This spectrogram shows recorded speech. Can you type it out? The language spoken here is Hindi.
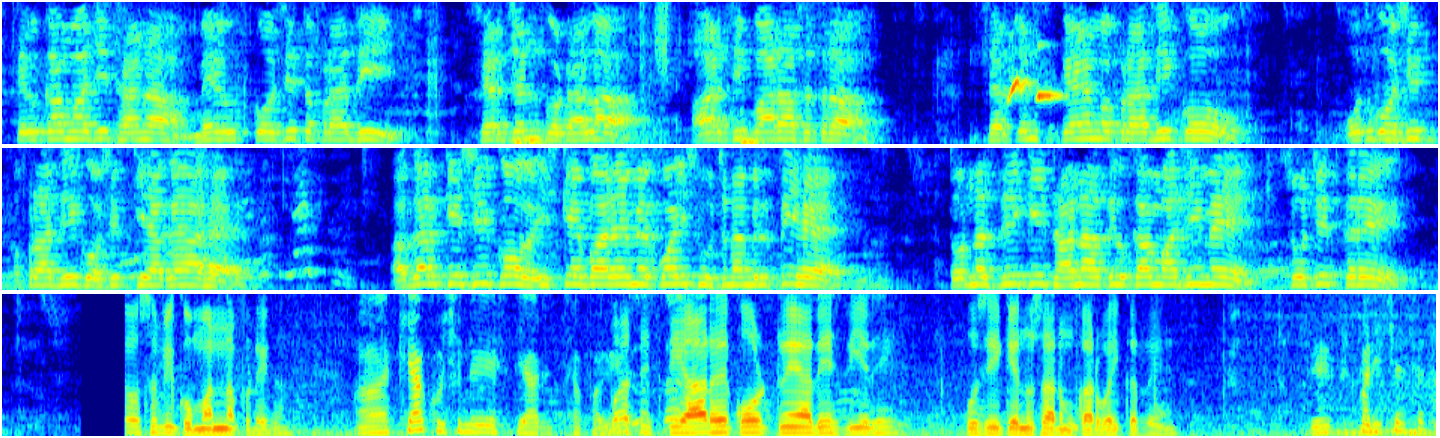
तिलका माझी थाना, में उत्कोषित अपराधी, सर्जन घोटाला आर सी बारह सत्रह। सर्जन स्कैम अपराधी को उद्घोषित अपराधी घोषित किया गया है। अगर किसी को इसके बारे में कोई सूचना मिलती है तो नज़दीकी थाना तिलका माझी में सूचित करे। तो सभी को मानना पड़ेगा। आ, क्या कुछ ने इश्तिहार छपा बस इश्तिहार है कोर्ट ने आदेश दिए थे उसी के अनुसार हम कार्रवाई कर रहे हैं। तो परिचय से?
